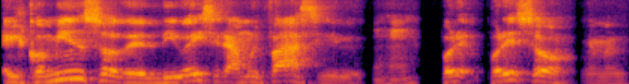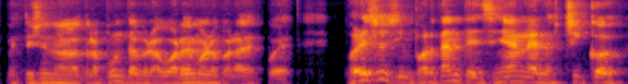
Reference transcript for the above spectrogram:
el comienzo del debase era muy fácil. Por, por eso, me, me estoy yendo a la otra punta, pero guardémoslo para después. Por eso es importante enseñarle a los chicos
